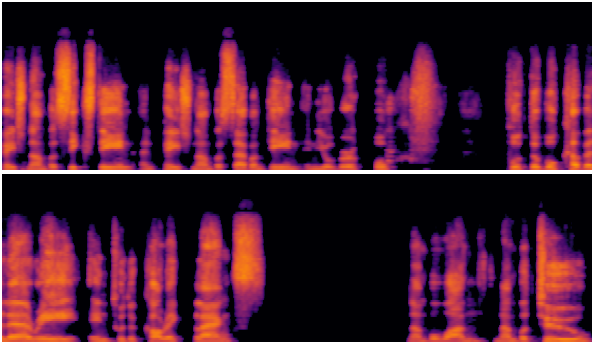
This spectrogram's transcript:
Page number 16 and page number 17 in your workbook. Put the vocabulary into the correct blanks. Number one. Number two,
